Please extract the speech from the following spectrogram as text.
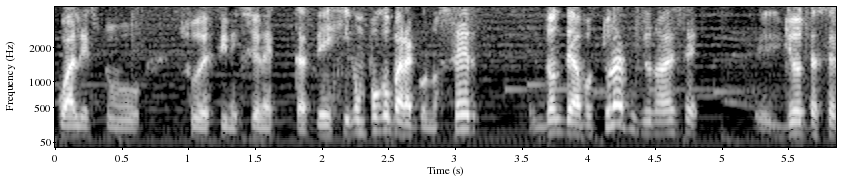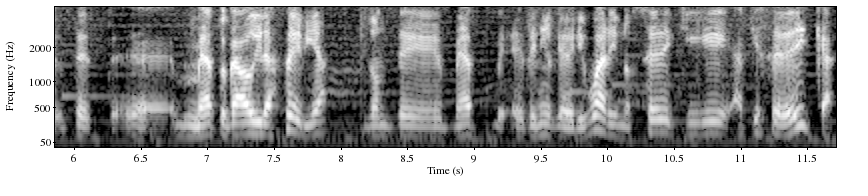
cuál es su, su definición estratégica, un poco para conocer dónde va a postular, porque una vez eh, yo te- te- te- eh, me ha tocado ir a feria donde me ha- he tenido que averiguar y no sé de qué, a qué se dedica.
